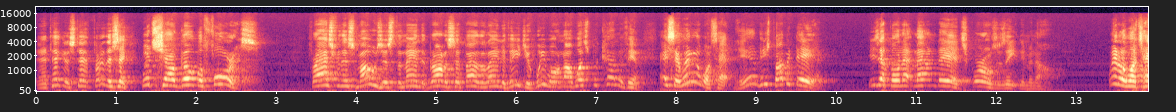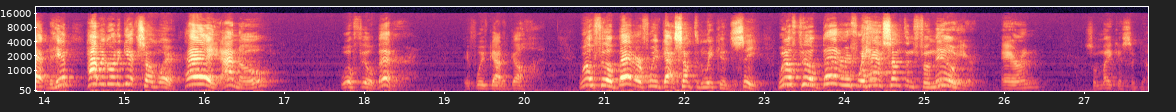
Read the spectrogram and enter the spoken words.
And I take it a step further, they say, which shall go before us? For as for this Moses, the man that brought us up out of the land of Egypt, we won't know what's become of him. They say, we don't know what's happened to him. He's probably dead. He's up on that mountain dead. Squirrels is eating him and all. We don't know what's happened to him. How are we going to get somewhere? Hey, I know. We'll feel better if we've got a God. We'll feel better if we've got something we can see. We'll feel better if we have something familiar, Aaron. So make us a God.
